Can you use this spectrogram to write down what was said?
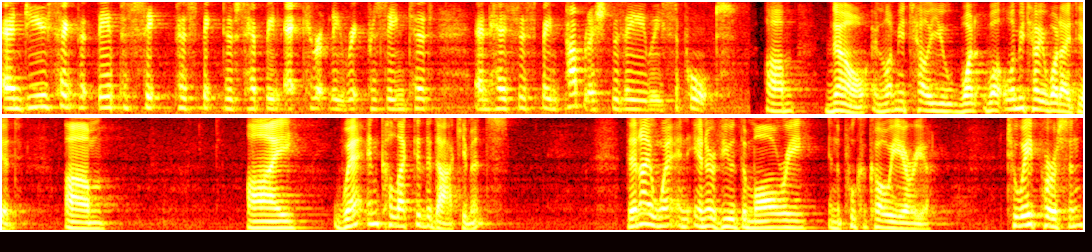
And do you think that their perspectives have been accurately represented? And has this been published with iwi support? Um, no, and let me tell you what. Well, let me tell you what I did. Um, I went and collected the documents. Then I went and interviewed the Maori in the Pukekohe area. To a person,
